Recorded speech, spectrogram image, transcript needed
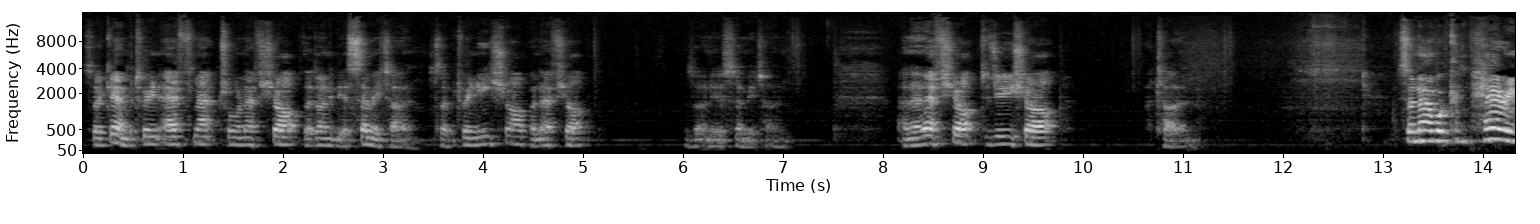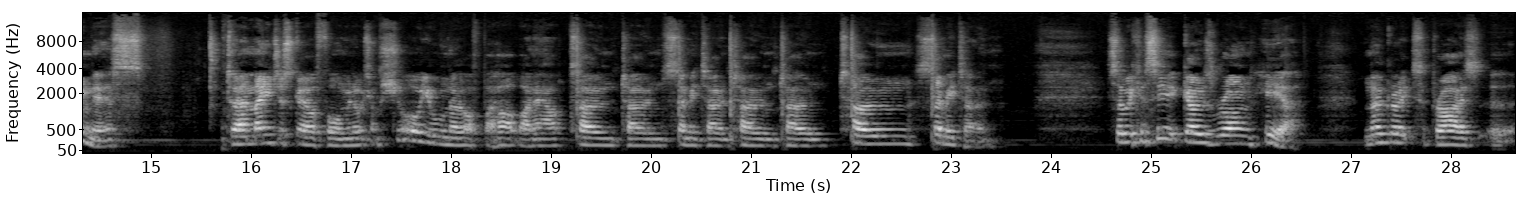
So again, between F natural and F sharp, there'd only be a semitone. So between E sharp and F sharp, there's only a semitone. And then F sharp to G sharp, a tone. So now we're comparing this to our major scale formula, which I'm sure you all know off by heart by now. Tone, tone, semitone, tone, tone, tone, semitone. So we can see it goes wrong here. No great surprise uh,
